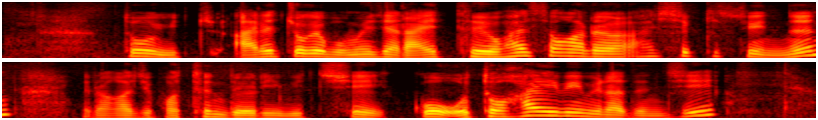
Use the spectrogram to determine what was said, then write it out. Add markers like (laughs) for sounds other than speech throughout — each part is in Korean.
또 아래쪽에 보면 이제 라이트 활성화를 시킬 수 있는 여러 가지 버튼들이 위치해 있고 오토 하이빔이라든지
